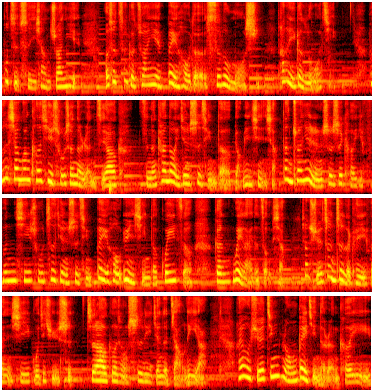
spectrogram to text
不只是一项专业，而是这个专业背后的思路模式，它的一个逻辑。不是相关科技出身的人，只要。只能看到一件事情的表面现象，但专业人士是可以分析出这件事情背后运行的规则跟未来的走向。像学政治的可以分析国际局势，知道各种势力间的角力啊。还有学金融背景的人可以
